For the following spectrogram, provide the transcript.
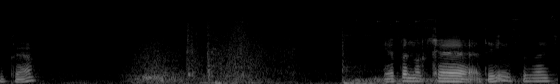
Okay. Ich habe noch kein Dings, das heißt?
